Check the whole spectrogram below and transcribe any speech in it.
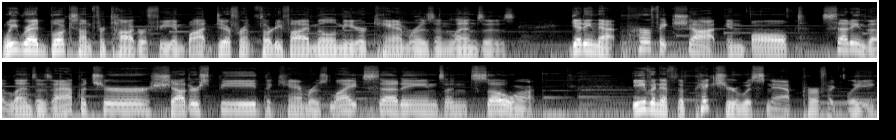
We read books on photography and bought different 35mm cameras and lenses. Getting that perfect shot involved setting the lens's aperture, shutter speed, the camera's light settings, and so on. Even if the picture was snapped perfectly,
